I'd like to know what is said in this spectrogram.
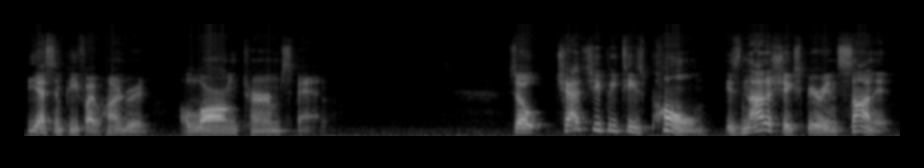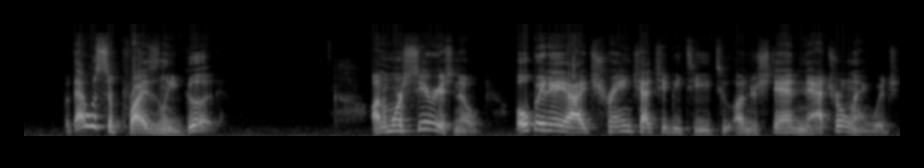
the S&P 500 a long-term span. So ChatGPT's poem is not a Shakespearean sonnet, but that was surprisingly good. On a more serious note, OpenAI trained ChatGPT to understand natural language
